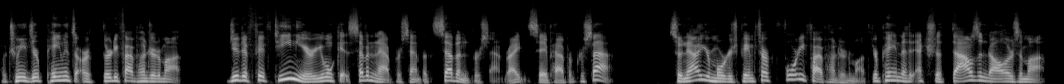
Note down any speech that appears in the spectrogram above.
which means your payments are 3,500 a month. Did a 15 year, you won't get 7.5%, but 7%, right? Save half a percent. So now your mortgage payments are 4,500 a month. You're paying an extra $1,000 a month.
